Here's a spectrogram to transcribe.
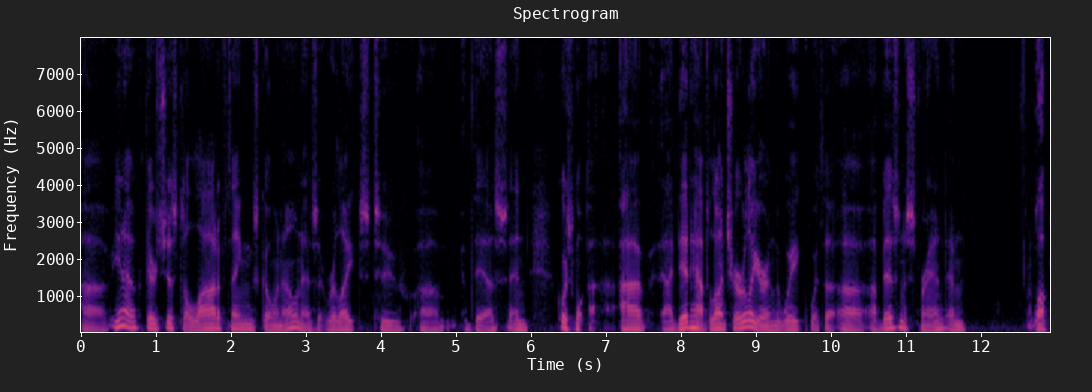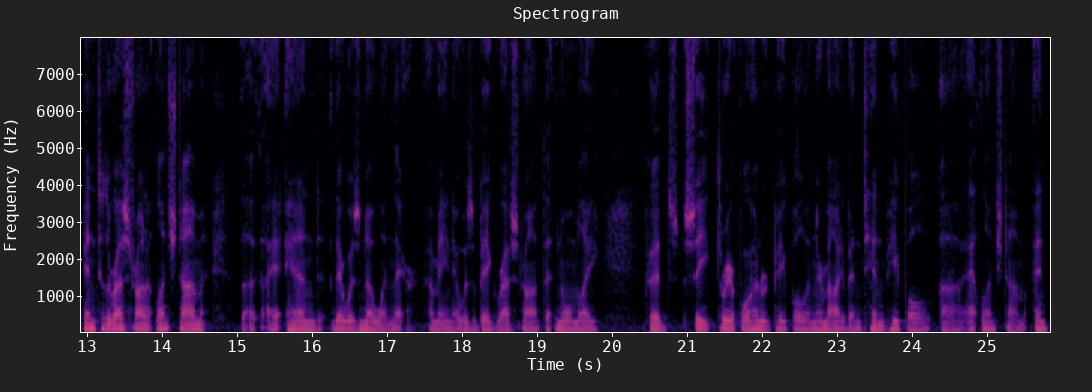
uh, you know, there's just a lot of things going on as it relates to um, this. And of course, I, I did have lunch earlier in the week with a, a, a business friend and walked into the restaurant at lunchtime and there was no one there. I mean, it was a big restaurant that normally could seat three or four hundred people, and there might have been ten people uh, at lunchtime. And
